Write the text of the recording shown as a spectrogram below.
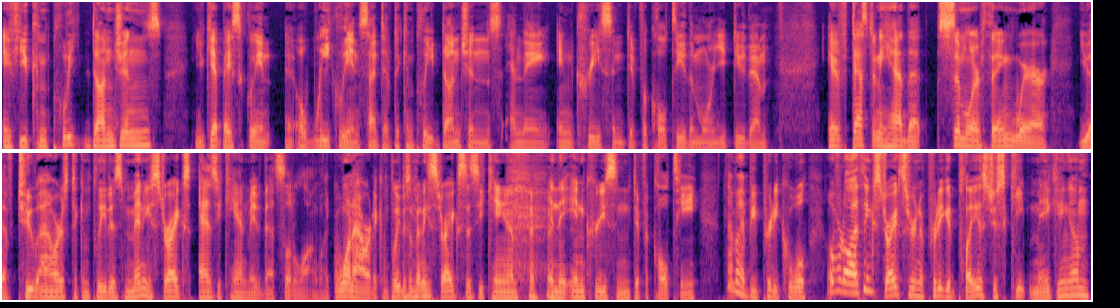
if you complete dungeons, you get basically an, a weekly incentive to complete dungeons and they increase in difficulty the more you do them. If Destiny had that similar thing where you have two hours to complete as many strikes as you can, maybe that's a little long, like one hour to complete as many strikes as you can, and they increase in difficulty, that might be pretty cool. Overall, I think strikes are in a pretty good place. Just keep making them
